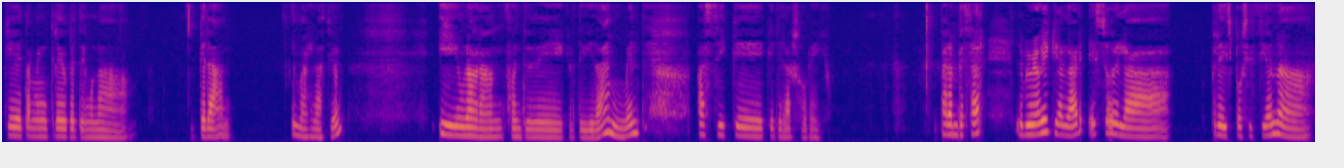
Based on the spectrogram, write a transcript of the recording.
que también creo que tengo una gran imaginación y una gran fuente de creatividad en mi mente. Así que quería hablar sobre ello. Para empezar, lo primero que quiero hablar es sobre la predisposición a,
